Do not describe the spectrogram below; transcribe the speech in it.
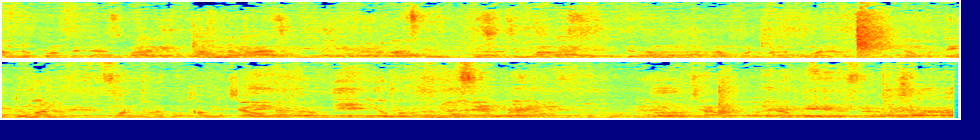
am na compétence bi am na base bi je pense que légitimement aussi de am na am war na ko mën a am donc tey demande forte la boo xam ne Thiaw dafa am li yow bëgg na c'est plein pour pour Thiaw dina am intéressant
